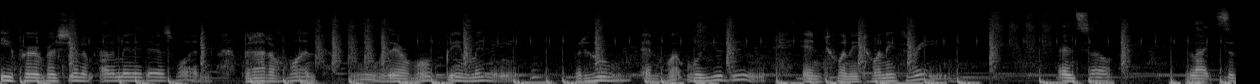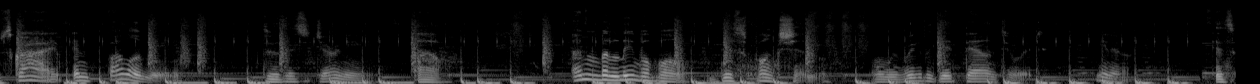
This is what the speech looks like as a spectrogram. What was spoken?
E pluribus unum. Out of many, there's one. But out of one, ooh, there won't be many. But who and what will you do in 2023? And so, like, subscribe, and follow me through this journey of unbelievable dysfunction when we really get down to it. You know, it's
